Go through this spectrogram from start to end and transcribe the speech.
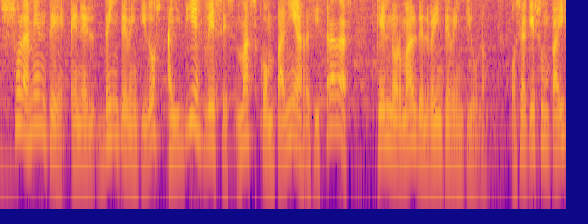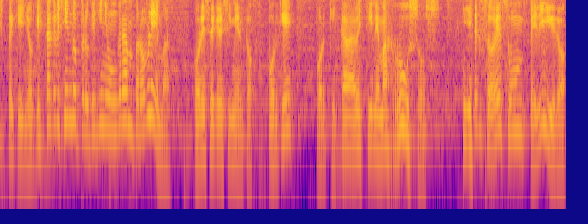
Solamente en el 2022 hay 10 veces más compañías registradas que el normal del 2021. O sea que es un país pequeño que está creciendo pero que tiene un gran problema con ese crecimiento. ¿Por qué? Porque cada vez tiene más rusos Y eso es un peligro.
